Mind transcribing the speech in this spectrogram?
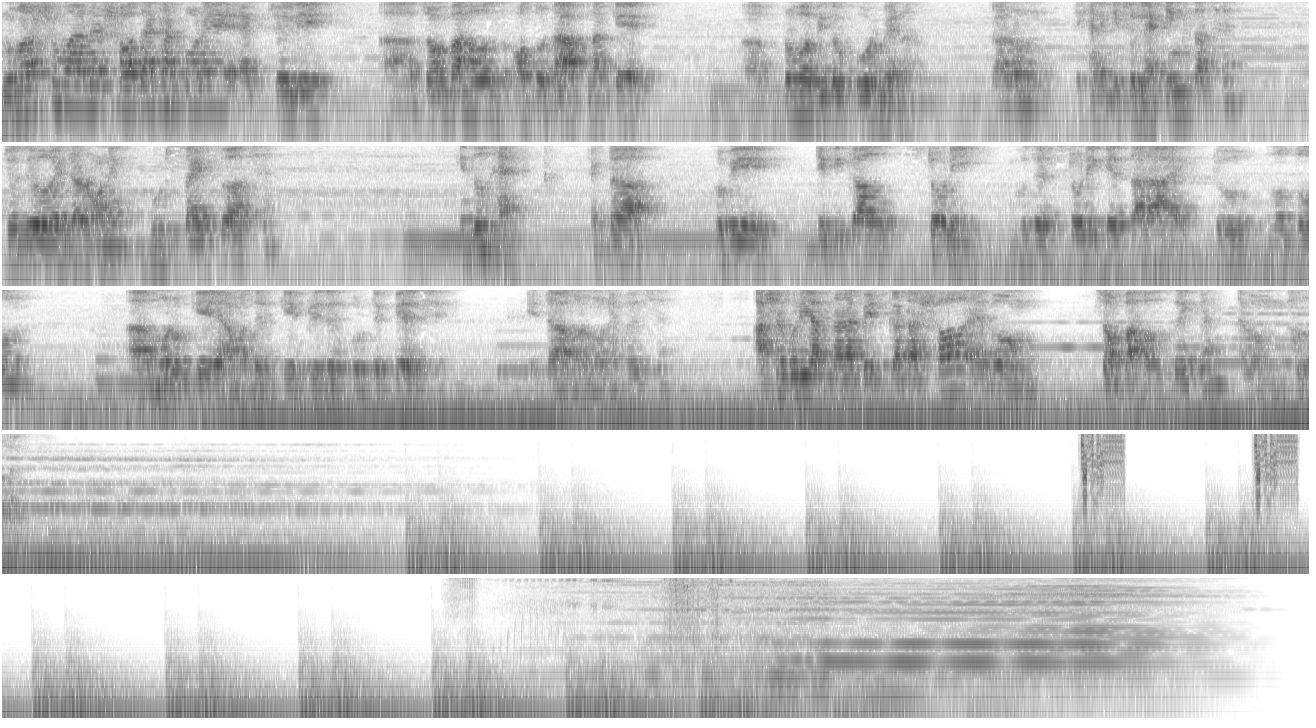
নুহা সুমায়নের শ দেখার পরে অ্যাকচুয়ালি চম্পা হাউস অতটা আপনাকে প্রভাবিত করবে না। কারণ এখানে কিছু ল্যাকিংস আছে, যদিও এটার অনেক গুড সাইডসও আছে। কিন্তু হ্যাঁ একটা খুবই টিপিক্যাল স্টোরি ভূতের স্টোরিকে তারা একটু নতুন মোড়কে আমাদেরকে প্রেজেন্ট করতে পেরেছে। এটা আমার মনে হয়েছে। আশা করি আপনারা পেট কাটা স এবং চম্পা হাউস দেখবেন এবং ভালো লাগবে।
